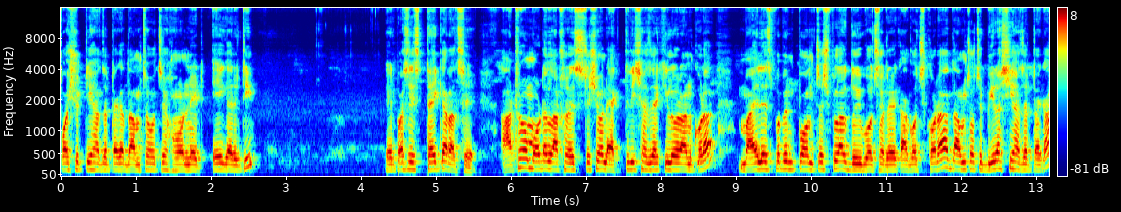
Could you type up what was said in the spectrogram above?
পঁয়ষট্টি হাজার টাকা দামটা হচ্ছে হর্নেট এই গাড়িটি। এর পাশে স্ট্রাইকার আছে। আঠেরো মডেল, আঠেরো স্টেশন একত্রিশ হাজার কিলো রান করা। মাইলেজ পাবেন পঞ্চাশ প্লাস দুই বছরের কাগজ করা। দামটা হচ্ছে বিরাশি হাজার টাকা।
